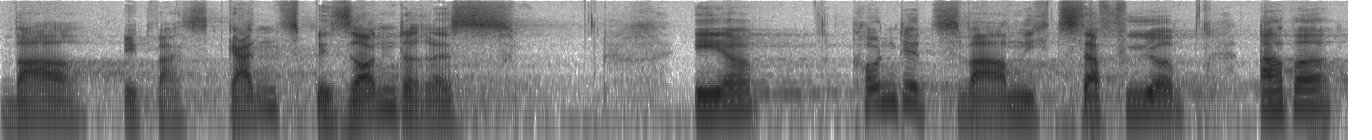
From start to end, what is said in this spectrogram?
war etwas ganz Besonderes. Er konnte zwar nichts dafür, aber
